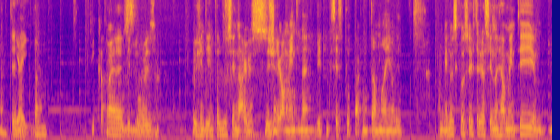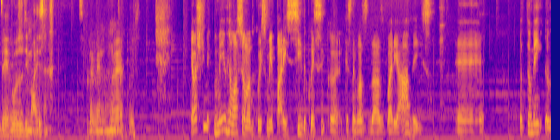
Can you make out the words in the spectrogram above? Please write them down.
Entendi. E aí então, fica. É, de boas. Hoje em dia, em todos os cenários, geralmente, né? A gente tem que se preocupar com o tamanho ali. A menos que você esteja sendo realmente verboso demais, né? Escrevendo muita é. coisa. Eu acho que meio relacionado com isso, meio parecido com esse, com esse negócio das variáveis, é, eu também, eu,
